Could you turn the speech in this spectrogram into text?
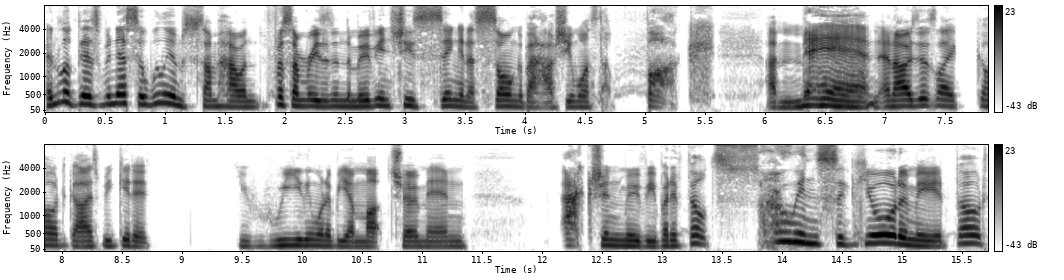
And look, there's Vanessa Williams somehow, and for some reason in the movie, and she's singing a song about how she wants to fuck a man. And I was just like, God, guys, we get it. You really want to be a macho man action movie, but it felt so insecure to me. It felt.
